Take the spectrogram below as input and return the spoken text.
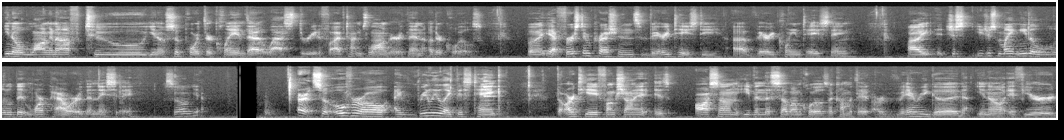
you know, long enough to, you know, support their claim that it lasts three to five times longer than other coils. But yeah, first impressions, very tasty, uh, very clean tasting. Uh, it just you just might need a little bit more power than they say. So yeah. All right. So overall, I really like this tank. The RTA function on it is awesome. Even the sub ohm coils that come with it are very good. You know, if you're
